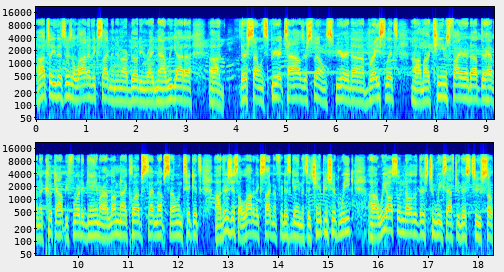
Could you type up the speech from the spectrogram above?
I'll tell you this. There's a lot of excitement in our building right now. We got a. Uh, they're selling spirit towels. They're selling spirit uh, bracelets. Um, our team's fired up. They're having a cookout before the game. Our alumni club's setting up, selling tickets. Uh, there's just a lot of excitement for this game. It's a championship week. Uh, we also know that there's two weeks after this too. So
